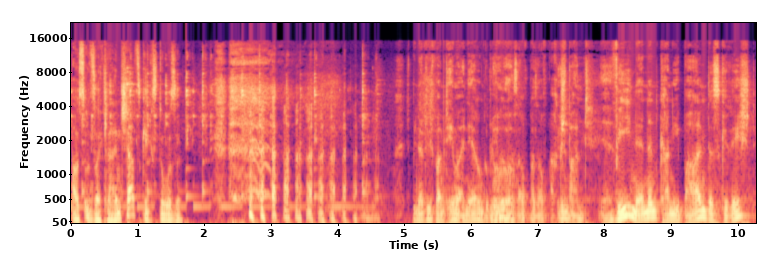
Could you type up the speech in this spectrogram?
Aus unserer kleinen Scherzkeksdose. Ich bin natürlich beim Thema Ernährung geblieben. Pass auf, pass auf. Achtung. Gespannt, ja. Wie nennen Kannibalen das Gericht,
